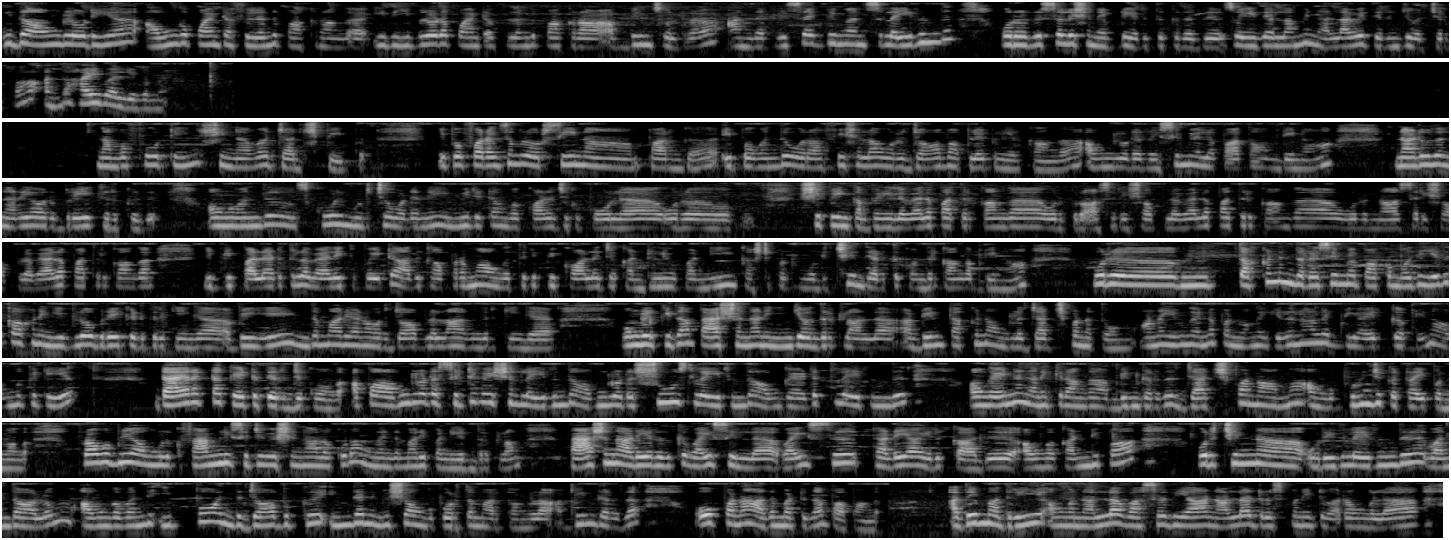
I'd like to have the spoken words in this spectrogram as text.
இது அவங்களுடைய அவங்க பாயிண்ட் ஆஃப் வியூலேருந்து பார்க்குறாங்க. இது இவளோட பாயிண்ட் ஆஃப் வியூலேருந்து பார்க்குறா அப்படின்னு சொல்கிற அந்த டிஸ்அக்ரிமெண்ட்ஸில் இருந்து ஒரு ரிசல்யூஷன் எப்படி எடுத்துக்கிறது? ஸோ இது எல்லாமே நல்லாவே தெரிஞ்சு வச்சிருப்பா அந்த high value women. Number 14 she never judge people இப்போ ஃபார் எக்ஸாம்பிள் ஒரு சீனா பாருங்க. இப்போ வந்து ஒரு அஃபிஷியலாக ஒரு ஜாப் அப்ளை பண்ணியிருக்காங்க. அவங்களோட ரெசியூமேல பார்த்தோம் அப்படின்னா, நடுவில் நிறையா ஒரு பிரேக் இருக்குது. அவங்க வந்து ஸ்கூல் முடித்த உடனே இம்மீடியட்டாக அவங்க காலேஜுக்கு போகல ஒரு ஷிப்பிங் கம்பெனியில் வேலை பார்த்துருக்காங்க. ஒரு க்ராசரி ஷாப்பில் வேலை பார்த்துருக்காங்க. ஒரு நர்சரி ஷாப்பில் வேலை பார்த்துருக்காங்க. இப்படி பல இடத்துல வேலைக்கு போயிட்டு, அதுக்கப்புறமா அவங்க திருப்பி காலேஜை கண்டினியூ பண்ணி கஷ்டப்பட்டு முடித்து இந்த இடத்துக்கு வந்திருக்காங்க அப்படின்னா, ஒரு டக்குன்னு இந்த ரெஸ்யூமே பார்க்கும்போது, எதுக்காக நீங்கள் இவ்வளோ இவ்வளோ பிரேக் எடுத்திருக்கீங்க? அப்படி ஏன் இந்த மாதிரியான ஒரு ஜாப்லலாம் இருந்திருக்கீங்க? உங்களுக்கு இதான் பேஷன்னா நீங்கள் இங்கே வந்திருக்கலாம்ல. அப்படின்னு டக்குன்னு அவங்கள ஜட்ஜ் பண்ண தோணும். ஆனால் இவங்க என்ன பண்ணுவாங்க, எதனால் இப்படி ஆயிருக்கு அப்படின்னு அவங்கக்கிட்டேயே டைரெக்டாக கேட்டு தெரிஞ்சுக்குவாங்க. அப்போ அவங்களோட சுச்சுவேஷனில் இருந்து, அவங்களோட ஷூஸில் இருந்து, அவங்க இடத்துல இருந்து, அவங்க என்ன நினைக்கிறாங்க அப்படிங்கிறத ஜட்ஜ் பண்ணாமல் அவங்க புரிஞ்சுக்க ட்ரை பண்ணுவாங்க. ப்ராபப்ளி அவங்களுக்கு ஃபேமிலி சுச்சுவேஷனால் கூட அவங்க இந்த மாதிரி பண்ணியிருந்திருக்கலாம். பேஷனை அடையிறதுக்கு வயசு இல்லை வயசு தடையாக இருக்காது. அவங்க கண்டிப்பாக ஒரு சின்ன ஒரு இதில் இருந்து வந்தாலும், அவங்க வந்து இப்போ இந்த ஜாபுக்கு இந்த நிமிஷம் அவங்க பொருத்தமா இருக்காங்களா? அப்படிங்கிறத ஓப்பனா அதை மட்டும் தான் பார்ப்பாங்க. அதே மாதிரி அவங்க நல்லா வசதியாக நல்லா ட்ரெஸ் பண்ணிட்டு வரவங்கள,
